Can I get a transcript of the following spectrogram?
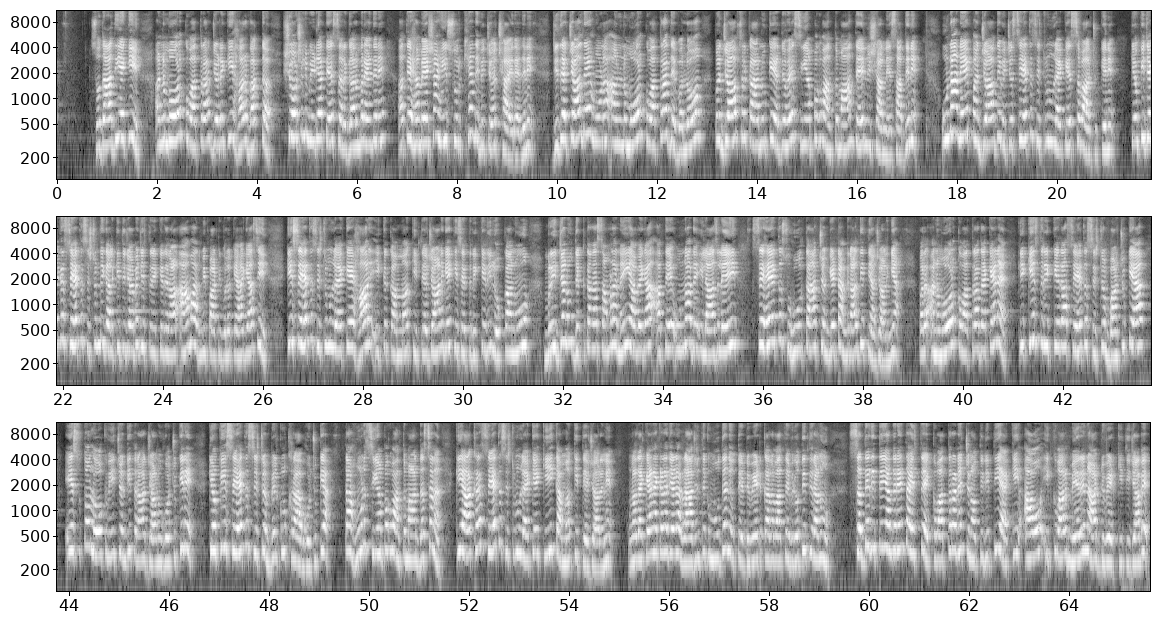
ਸੋ ਦੱਸਦੀ ਹੈ ਕਿ ਅਨਮੋਲ ਕਵਾਤਰਾ, ਜਿਹੜੇ ਕਿ ਹਰ ਵਕਤ ਸੋਸ਼ਲ ਮੀਡੀਆ ਤੇ ਸਰਗਰਮ ਰਹਿੰਦੇ ਨੇ ਅਤੇ ਹਮੇਸ਼ਾ ਹੀ ਸੁਰਖੀਆਂ ਦੇ ਵਿੱਚ ਛਾਏ ਰਹਿੰਦੇ ਨੇ ਜਿਹਦੇ ਚੱਲਦੇ ਹੁਣ ਅਨਮੋਲ ਕਵਾਤਰਾ ਦੇ ਵੱਲੋਂ ਪੰਜਾਬ ਸਰਕਾਰ ਨੂੰ ਘੇਰਦੇ ਹੋਏ ਸੀਐਮ ਭਗਵੰਤ ਮਾਨ ਤੇ ਨਿਸ਼ਾਨੇ ਸਾਧੇ ਨੇ। ਉਹਨਾਂ ਨੇ ਪੰਜਾਬ ਦੇ ਵਿੱਚ ਸਿਹਤ ਸਿਸਟਮ ਨੂੰ ਲੈ ਕੇ ਸਵਾਲ ਚੁੱਕੇ ਨੇ, ਕਿਉਂਕਿ ਜੇਕਰ ਸਿਹਤ ਸਿਸਟਮ ਦੀ ਗੱਲ ਕੀਤੀ ਜਾਵੇ, ਜਿਸ ਤਰੀਕੇ ਦੇ ਨਾਲ ਆਮ ਆਦਮੀ ਪਾਰਟੀ ਵੱਲੋਂ ਕਿਹਾ ਗਿਆ ਸੀ ਕਿ ਸਿਹਤ ਸਿਸਟਮ ਨੂੰ ਲੈ ਕੇ ਹਰ ਇੱਕ ਕੰਮ ਕੀਤੇ ਜਾਣਗੇ, ਕਿਸੇ ਤਰੀਕੇ ਦੀ ਲੋਕਾਂ ਨੂੰ, ਮਰੀਜ਼ਾਂ ਨੂੰ ਦਿੱਕਤਾਂ ਦਾ ਸਾਹਮਣਾ ਨਹੀਂ ਆਵੇਗਾ ਅਤੇ ਉਹਨਾਂ ਦੇ ਇਲਾਜ ਲਈ ਸਿਹਤ ਸਹੂਲਤਾਂ ਚੰਗੇ ਢੰਗ ਨਾਲ ਦਿੱਤੀਆਂ ਜਾਣਗੀਆਂ। ਪਰ ਅਨਮੋਲ ਕਵਾਤਰਾ ਦਾ ਕਹਿਣਾ ਹੈ ਕਿ ਕਿਸ ਤਰੀਕੇ ਦਾ ਸਿਹਤ ਸਿਸਟਮ ਬਣ ਚੁੱਕਿਆ, ਇਸ ਤੋਂ ਲੋਕ ਵੀ ਚੰਗੀ ਤਰ੍ਹਾਂ ਜਾਣੂ ਹੋ ਚੁੱਕੇ ਨੇ, ਕਿਉਂਕਿ ਸਿਹਤ ਸਿਸਟਮ ਬਿਲਕੁਲ ਖਰਾਬ ਹੋ ਚੁੱਕਿਆ। ਤਾਂ ਹੁਣ ਸੀਐਮ ਭਗਵੰਤ ਮਾਨ ਦੱਸਣ ਕਿ ਆਖਰ ਸਿਹਤ ਸਿਸਟਮ ਨੂੰ ਲੈ ਕੇ ਕੀ ਕੰਮ ਕੀਤੇ ਜਾ ਰਹੇ ਨੇ। ਉਹਨਾਂ ਦਾ ਕਹਿਣਾ ਹੈ ਜਿਹੜਾ ਰਾਜਨੀਤਿਕ ਮੁੱਦਿਆਂ ਦੇ ਉੱਤੇ ਡਿਬੇਟ ਕਰਨ ਵਾਸਤੇ ਵਿਰੋਧੀ ਧਿਰਾਂ ਨੂੰ ਸੱਦੇ ਦਿੱਤੇ ਜਾਂਦੇ ਨੇ, ਤਾਂ ਇਸ ਤੇ ਕਵਾਤਰਾ ਨੇ ਚੁਣੌਤੀ ਦਿੱਤੀ ਹੈ ਕਿ ਆਓ ਇੱਕ ਵਾਰ ਮੇਰੇ ਨਾਲ ਡਿਬੇਟ ਕੀਤੀ ਜਾਵੇ।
